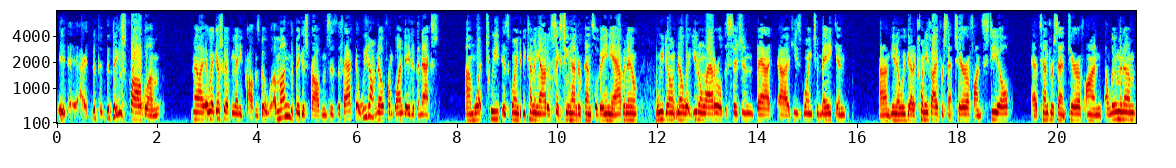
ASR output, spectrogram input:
it, I, the, the biggest problem, I guess we have many problems, but among the biggest problems is the fact that we don't know from one day to the next um, what tweet is going to be coming out of 1600 Pennsylvania Avenue. We don't know what unilateral decision that uh, he's going to make, and um, you know we've got a 25% tariff on steel, a 10% tariff on aluminum.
